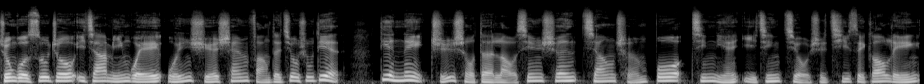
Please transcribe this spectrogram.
中国苏州一家名为“文学山房”的旧书店，店内值守的老先生江成波，今年已经九十七岁高龄，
